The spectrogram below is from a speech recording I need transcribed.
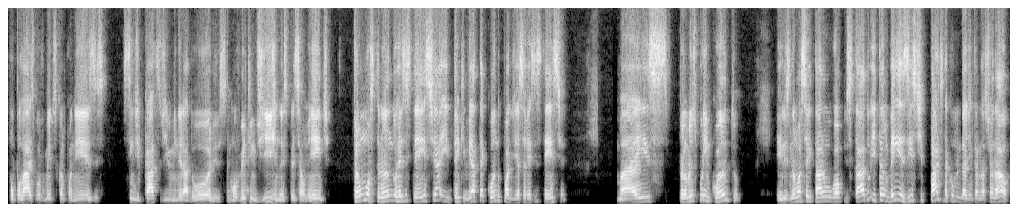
populares, movimentos camponeses, sindicatos de mineradores, movimento indígena especialmente, estão mostrando resistência e tem que ver até quando pode ir essa resistência. Mas, pelo menos por enquanto, eles não aceitaram o golpe de Estado e também existe parte da comunidade internacional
